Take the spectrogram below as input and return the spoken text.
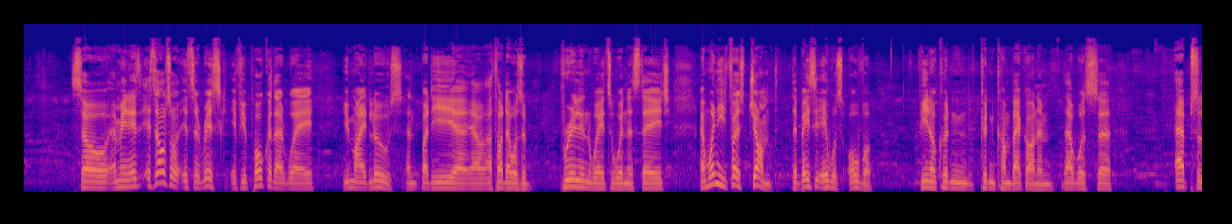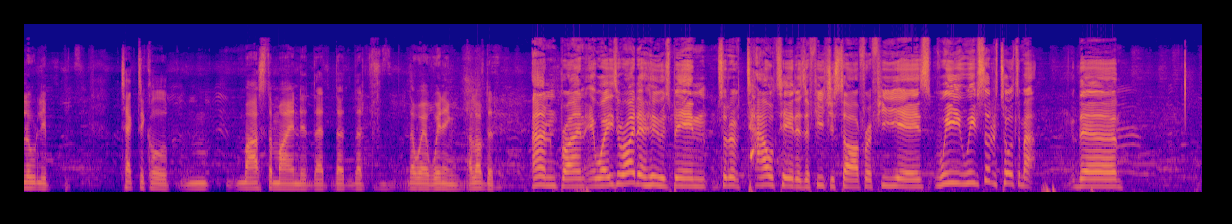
So I mean, it's, it's also it's a risk. If you poker that way, you might lose. And but he, uh, I thought that was a brilliant way to win a stage. And when he first jumped, that basically it was over. Pinot couldn't couldn't come back on him. That was uh, absolutely tactical masterminded that that that that way of winning. I loved it. And Brian, well, he's a rider who has been sort of touted as a future star for a few years. We we've sort of talked about the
